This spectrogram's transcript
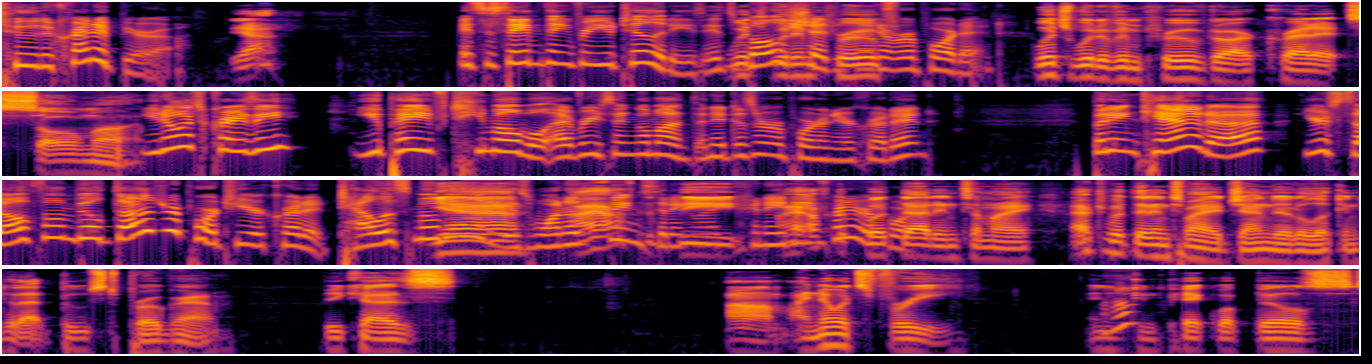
to the credit bureau. yeah, It's the same thing for utilities. It's Which bullshit that improve- they don't report it. which would have improved our credit so much. You know what's crazy? You pay T-Mobile every single month, and it doesn't report on your credit. But in Canada, your cell phone bill does report to your credit. TELUS Mobility yeah, is one of the things sitting be- on Canadian I have credit to put report. that into my. I have to put that into my agenda to look into that boost program because um, I know it's free and Uh-huh. you can pick what bills.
